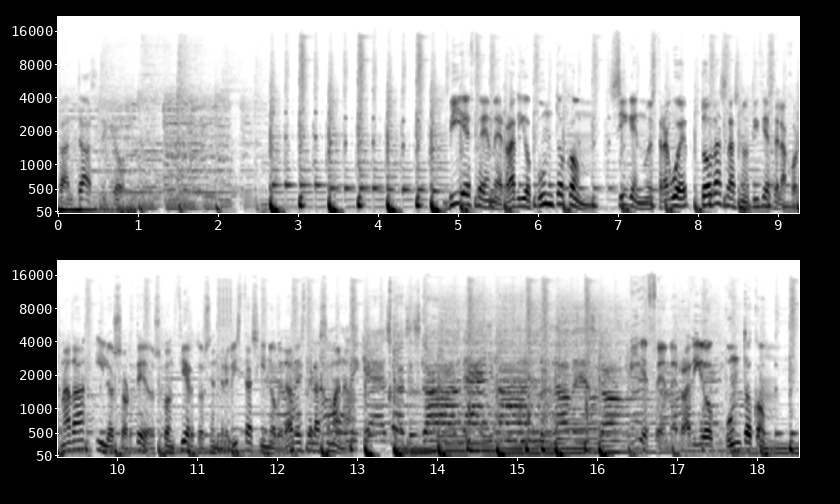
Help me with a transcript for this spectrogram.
Fantástico. bfmradio.com. Sigue en nuestra web todas las noticias de la jornada y los sorteos, conciertos, entrevistas y novedades de la semana. bfmradio.com.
